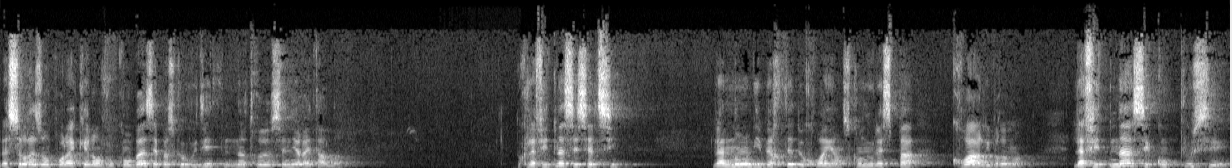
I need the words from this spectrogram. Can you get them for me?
La seule raison pour laquelle on vous combat, c'est parce que vous dites notre Seigneur est Allah. Donc la fitna, c'est celle-ci. La non-liberté de croyance, qu'on ne nous laisse pas croire librement. La fitna, c'est qu'on poussait,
